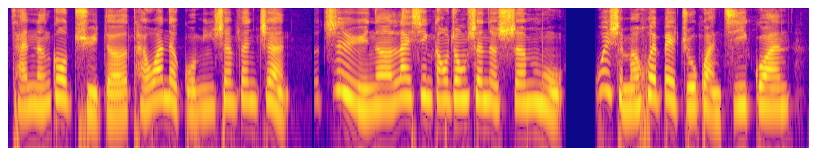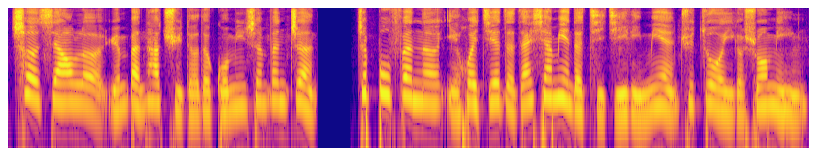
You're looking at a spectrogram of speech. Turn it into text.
才能够取得台湾的国民身份证？而至于呢，赖姓高中生的生母为什么会被主管机关撤销了原本他取得的国民身份证？这部分呢，也会接着在下面的几集里面去做一个说明。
